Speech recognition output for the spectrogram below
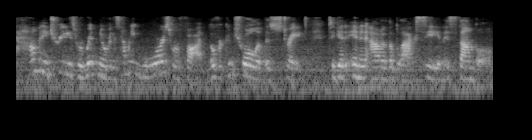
how many treaties were written over this, how many wars were fought over control of this strait to get in and out of the Black Sea in Istanbul.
